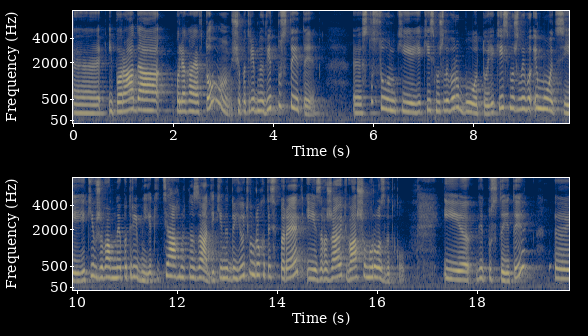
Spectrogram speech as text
Е, І порада полягає в тому, що потрібно відпустити е, стосунки, якісь, можливо, роботу, якісь, можливо, емоції, які вже вам не потрібні, які тягнуть назад, які не дають вам рухатись вперед і заважають вашому розвитку. І відпустити е,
